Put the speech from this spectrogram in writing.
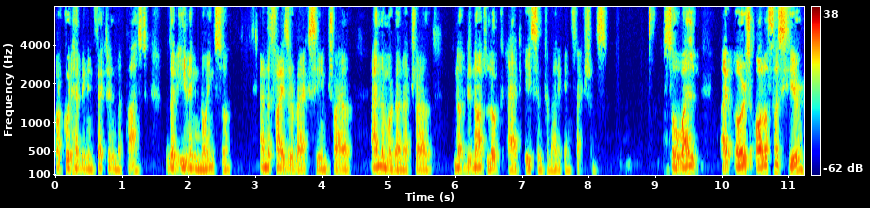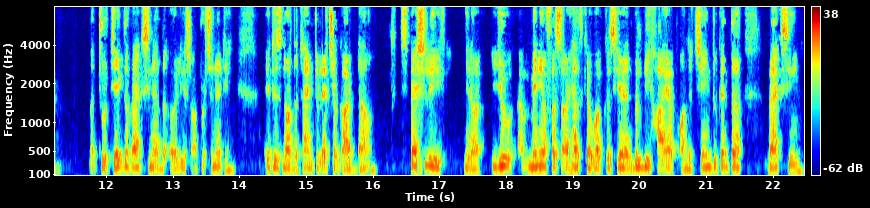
or could have been infected in the past without even knowing so. And the Pfizer vaccine trial and the Moderna trial not, did not look at asymptomatic infections. So while I urge all of us here uh, to take the vaccine at the earliest opportunity, it is not the time to let your guard down, especially if you know you many of us are healthcare workers here and will be high up on the chain to get the vaccine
